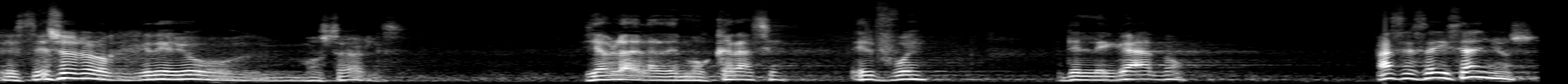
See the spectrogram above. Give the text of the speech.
Este, eso era lo que quería yo mostrarles. Y habla de la democracia. Él fue delegado hace seis años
